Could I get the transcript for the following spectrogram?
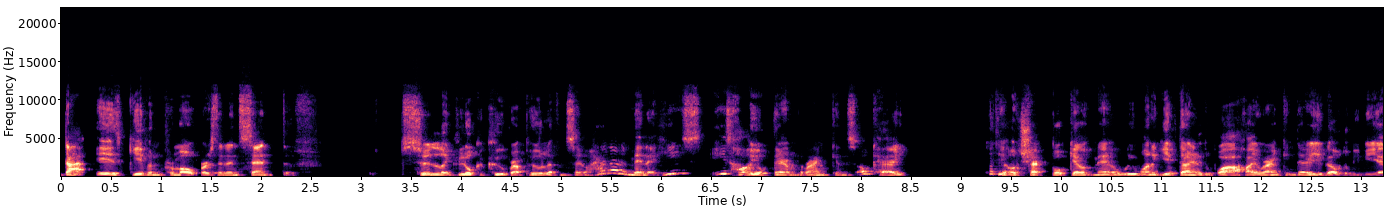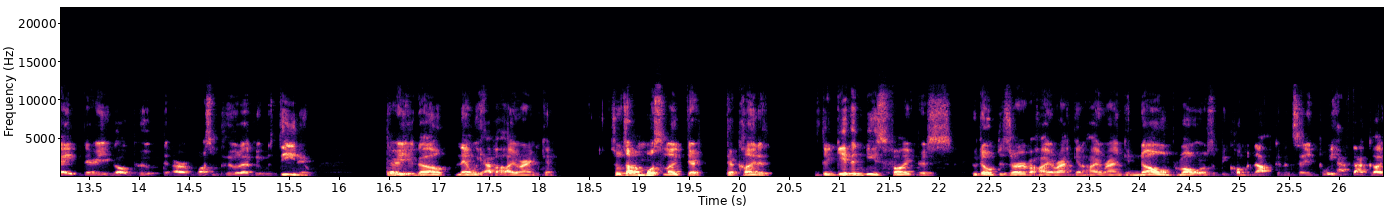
That is giving promoters an incentive to like look at Kubrat Pulev and say, "Oh, hang on a minute, he's he's high up there in the rankings. Okay, get the old checkbook out now. We want to give Daniel Dubois a high ranking. There you go, WBA. There you go, Pul- or it wasn't Pulev, it was Dinu. There you go. Now we have a high ranking. So it's almost like they're they're kind of they're giving these fighters who don't deserve a high ranking, a high ranking. No one promoters will be coming knocking and saying, "Can we have that guy?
